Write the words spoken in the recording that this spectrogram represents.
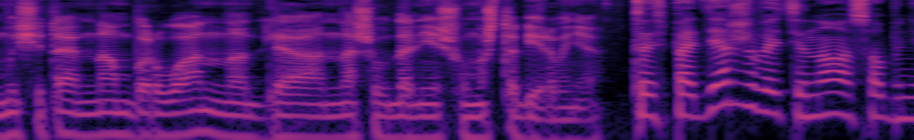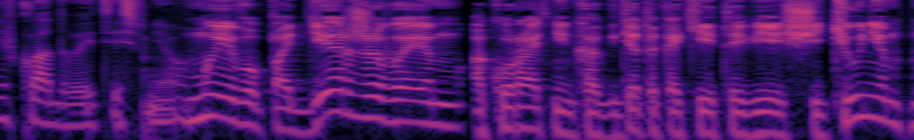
мы считаем number one для нашего дальнейшего масштабирования. То есть поддерживаете, но особо не вкладываетесь в него? Мы его поддерживаем, аккуратненько где-то какие-то вещи тюним,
